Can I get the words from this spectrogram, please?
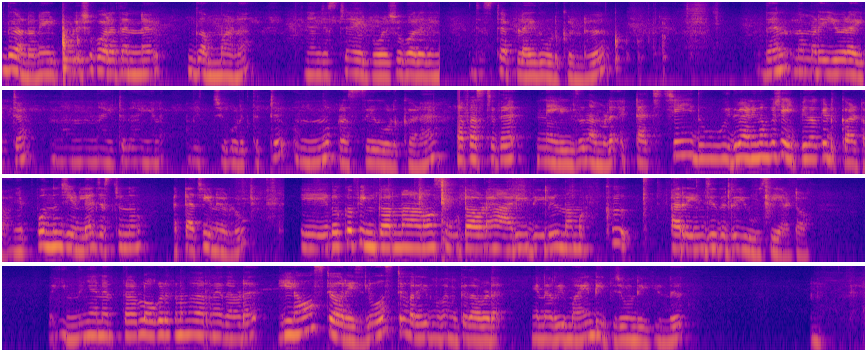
ഇത് കണ്ടോ നെയിൽ പോളിഷ് പോലെ തന്നെ ഗമ്മാണ്. ഞാൻ ജസ്റ്റ് നെയിൽ പോളിഷ് പോലെ ജസ്റ്റ് അപ്ലൈ ചെയ്ത് കൊടുക്കുന്നുണ്ട്. ദെൻ നമ്മുടെ ഈ ഒരു ഐറ്റം നന്നായിട്ട് ഇങ്ങനെ വെച്ച് കൊടുത്തിട്ട് ഒന്ന് പ്രസ് ചെയ്ത് കൊടുക്കുകയാണ് ഫസ്റ്റത്തെ നെയിൽസ് നമ്മൾ അറ്റാച്ച് ചെയ്തു. ഇത് വേണമെങ്കിൽ നമുക്ക് ഷേപ്പ് ചെയ്തൊക്കെ എടുക്കാം കേട്ടോ. ഞാൻ ഇപ്പോൾ ഒന്നും ചെയ്യണില്ല ജസ്റ്റ് ഒന്ന് അറ്റാച്ച് ചെയ്യണേ ഉള്ളൂ. ഏതൊക്കെ ഫിംഗറിനാണോ സൂട്ട് ആവണേ ആ രീതിയിൽ നമുക്ക് അറേഞ്ച് ചെയ്തിട്ട് യൂസ് ചെയ്യാം കേട്ടോ ഇന്ന് ഞാൻ എത്ര വ്ളോഗ് എടുക്കണം എന്ന് പറഞ്ഞത് അവിടെ ലോ സ്റ്റോറേജ് ലോ സ്റ്റോറേജ് എന്ന് പറഞ്ഞിട്ട് അവിടെ ഇങ്ങനെ റിമൈൻഡ് ചെയ്യിപ്പിച്ചുകൊണ്ടിരിക്കുന്നുണ്ട്.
